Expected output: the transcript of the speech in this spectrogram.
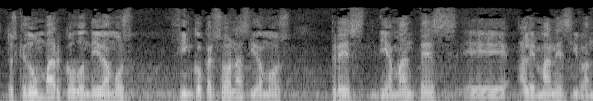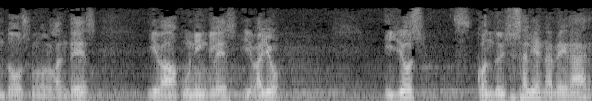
Entonces quedó un barco donde íbamos cinco personas, íbamos tres diamantes, eh, alemanes iban dos, un holandés, iba un inglés, iba yo. Y yo, cuando yo salí a navegar,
